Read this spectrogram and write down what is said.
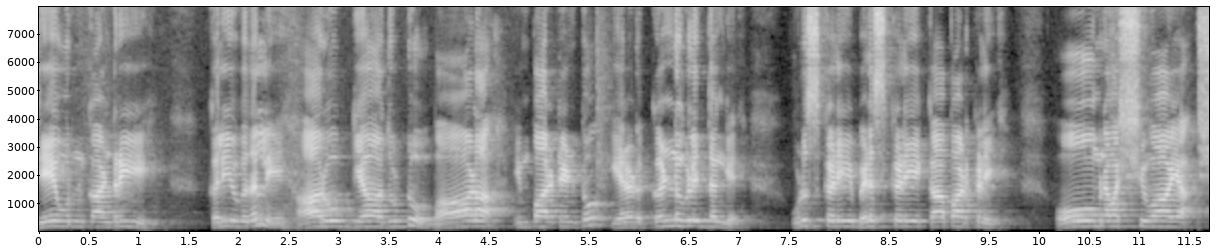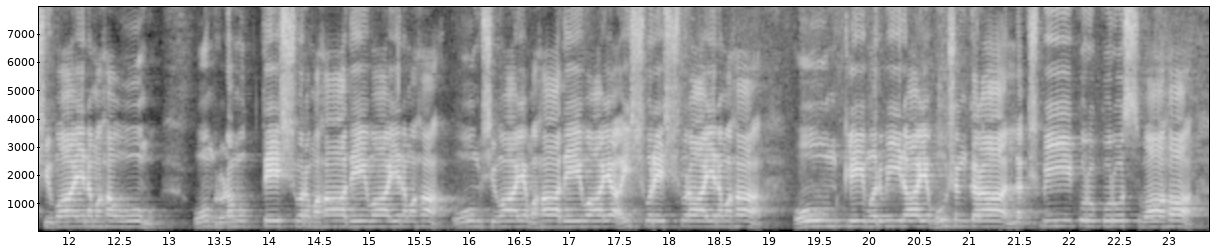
ದೇವ್ರನ್ನ ಕಾಣ್ರಿ. ಕಲಿಯುಗದಲ್ಲಿ ಆರೋಗ್ಯ ದುಡ್ಡು ಭಾಳ ಇಂಪಾರ್ಟೆಂಟು. ಎರಡು ಕಣ್ಣುಗಳಿದ್ದಂಗೆ. ಉಳಿಸ್ಕಳಿ, ಬೆಳೆಸ್ಕಳಿ, ಕಾಪಾಡ್ಕಳಿ. ಓಂ ನಮಃ ಶಿವಾಯ ಶಿವಾಯ ನಮಃ ಓಂ. ಓಂ ಋಣಮುಕ್ತೇಶ್ವರ ಮಹಾದೇವಾಯ ನಮಃ. ಓಂ ಶಿವಾಯ ಮಹಾದೇವಾಯ ಐಶ್ವರೇಶ್ವರಾಯ ನಮಃ. ओम क्लीमरवीराय भूशंकरा, लक्ष्मी कुरु कुरु स्वाहा,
